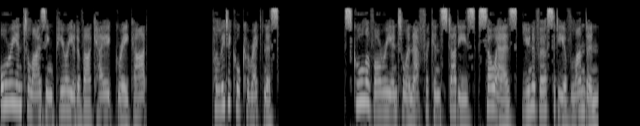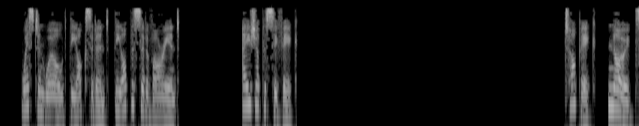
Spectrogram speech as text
Orientalizing period of archaic Greek art Political correctness School of Oriental and African Studies SOAS, University of London Western World the Occident, the opposite of Orient Asia Pacific. Topic. Notes.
